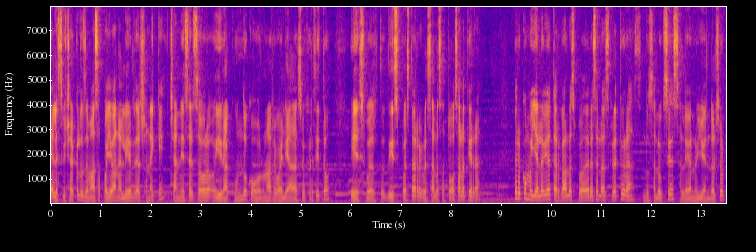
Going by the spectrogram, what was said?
y al escuchar que los demás apoyaban al líder de Alshaneke, Chané se alzó iracundo como una rivalidad de su ejército y dispuesto a regresarlos a todos a la tierra, pero como ya le había otorgado los poderes a las criaturas, los aluxes salieron huyendo al sur.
